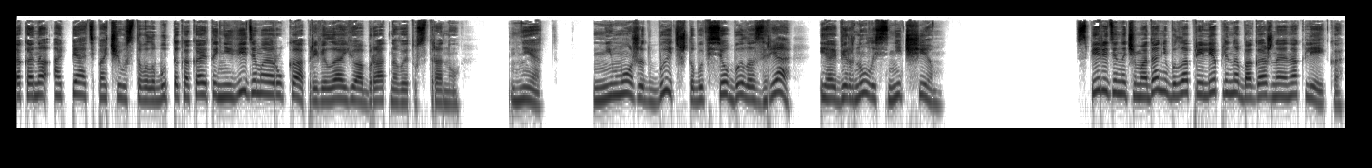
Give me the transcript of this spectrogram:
как она опять почувствовала, будто какая-то невидимая рука привела ее обратно в эту страну. Нет, не может быть, чтобы все было зря и обернулось ничем. Спереди на чемодане была прилеплена багажная наклейка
